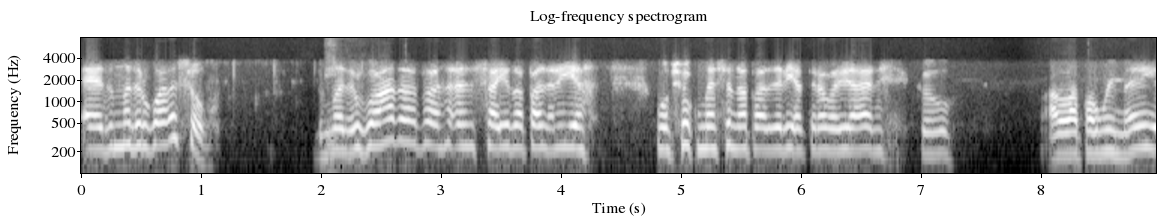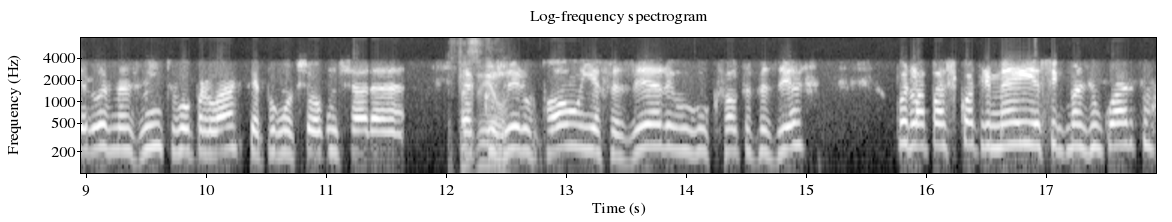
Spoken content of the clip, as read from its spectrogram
É de madrugada sou. De madrugada saio da padaria. Uma pessoa começa na padaria a trabalhar, que eu lá para uma e meia, duas menos vinte, vou para lá, que é para uma pessoa começar a, a cozer o pão e a fazer o, o que falta fazer. Depois lá para as quatro e meia, cinco mais um quarto,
